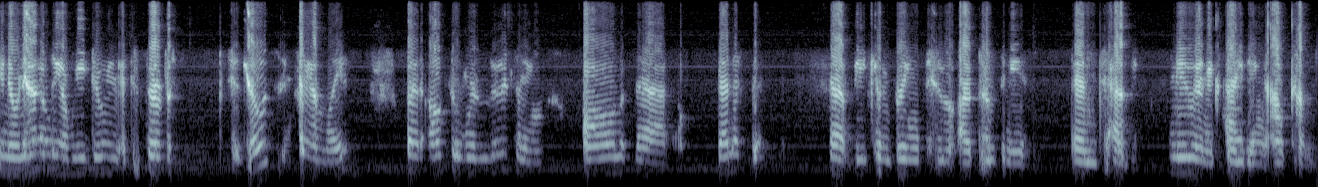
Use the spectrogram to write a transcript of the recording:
you know, not only are we doing a disservice to those families, but also we're losing all of that benefit that we can bring to our companies and have new and exciting outcomes.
